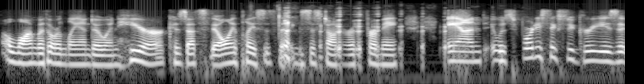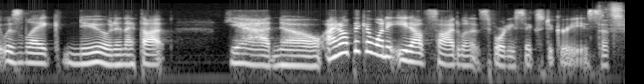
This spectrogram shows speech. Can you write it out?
along with Orlando and here, because that's the only places that exist on Earth for me. And it was 46 degrees. It was like noon. And I thought, yeah, no, I don't think I want to eat outside when it's 46 degrees. That's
